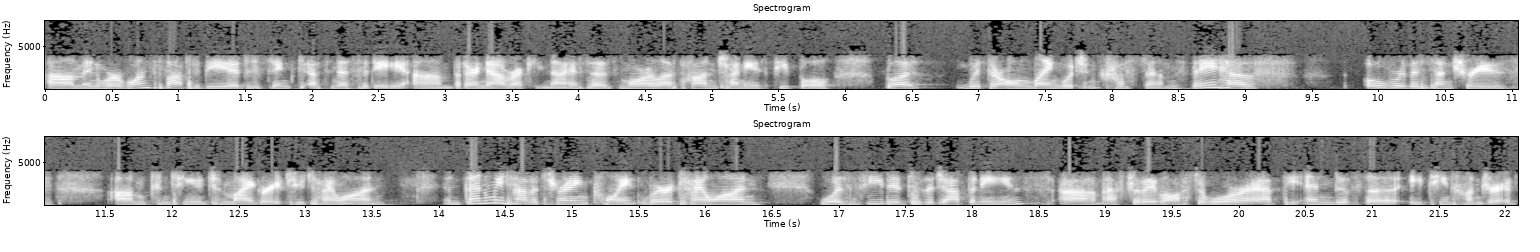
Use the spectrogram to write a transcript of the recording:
um, and were once thought to be a distinct ethnicity, um, but are now recognized as more or less Han Chinese people, but with their own language and customs. They have, over the centuries, um, continued to migrate to Taiwan. And then we have a turning point where Taiwan was ceded to the Japanese um, after they lost a war at the end of the 1800s.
